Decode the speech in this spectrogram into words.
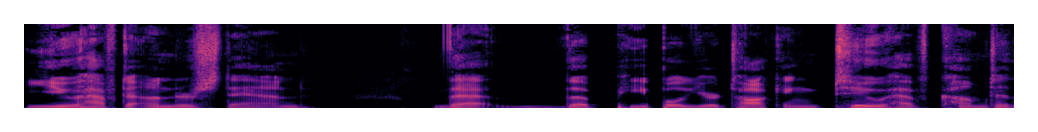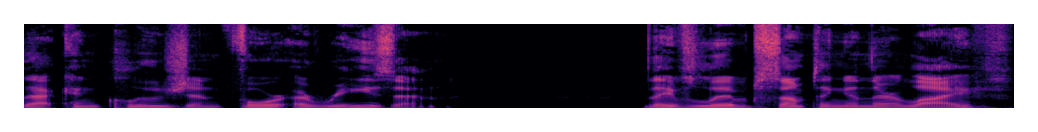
you have to understand that the people you're talking to have come to that conclusion for a reason. They've lived something in their life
